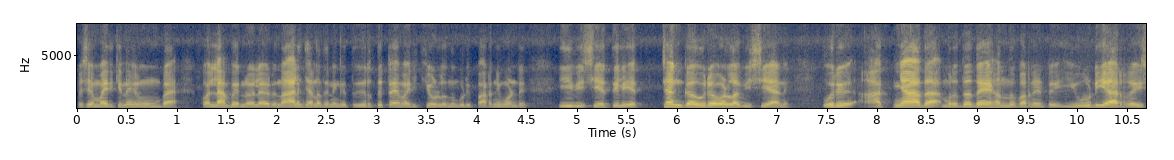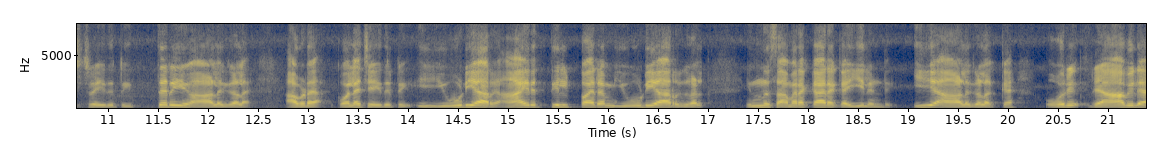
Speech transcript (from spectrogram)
പക്ഷേ മരിക്കുന്നതിന് മുമ്പേ കൊല്ലാൻ പറ്റുന്നില്ല ഒരു നാലഞ്ചെണ്ണത്തിനെങ്കിൽ തീർത്തിട്ടേ മരിക്കുകയുള്ളൂ എന്നും കൂടി പറഞ്ഞുകൊണ്ട് ഈ വിഷയത്തിൽ ഏറ്റവും ഗൗരവമുള്ള വിഷയമാണ്. ഒരു അജ്ഞാത മൃതദേഹം എന്ന് പറഞ്ഞിട്ട് യു ഡി ആർ രജിസ്റ്റർ ചെയ്തിട്ട് ഇത്രയും ആളുകളെ അവിടെ കൊല ചെയ്തിട്ട് ഈ യു ഡി ആർ ആയിരത്തിൽ പരം യു ഡി ആറുകൾ ഇന്ന് സമരക്കാരെ കയ്യിലുണ്ട്. ഈ ആളുകളൊക്കെ ഒരു രാവിലെ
